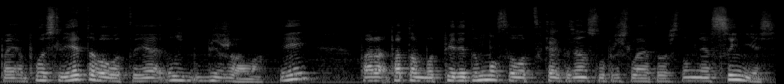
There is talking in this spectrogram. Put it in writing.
По- После этого вот я убежала. И пора- потом вот передумался, вот когда Жанслу пришла, это, что у меня сын есть.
